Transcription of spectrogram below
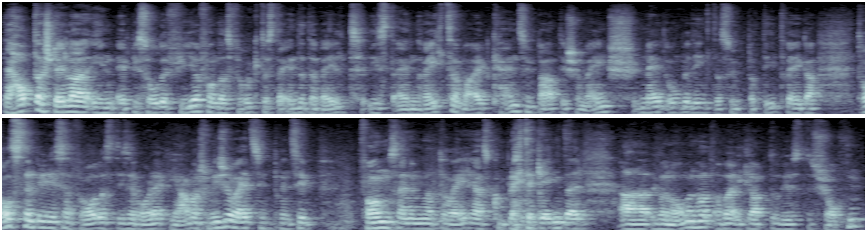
Der Hauptdarsteller in Episode 4 von Das verrückteste Ende der Welt ist ein Rechtsanwalt, kein sympathischer Mensch, nicht unbedingt der Sympathieträger. Trotzdem bin ich sehr froh, dass diese Rolle Janosch Mischowetz im Prinzip von seinem Naturell her das komplette Gegenteil äh, übernommen hat, aber ich glaube, du wirst es schaffen,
